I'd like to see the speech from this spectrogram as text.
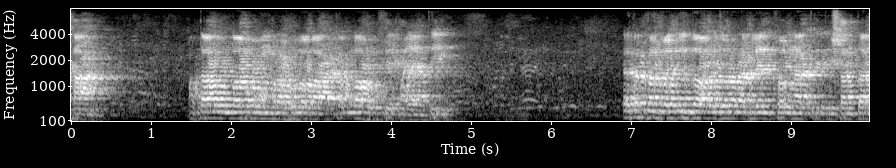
খান। আতাউল্লাহ উমরাহু ওয়া বারাকাল্লাহু ফি হায়াতি। এতক্ষণ পর্যন্ত আলোচনা রাখলেন খুলনার সন্তান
